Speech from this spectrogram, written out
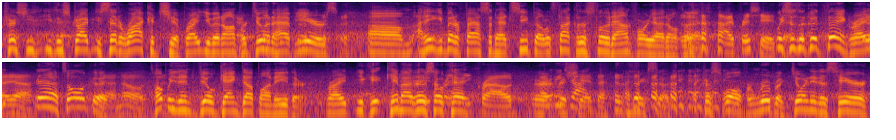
Chris, you, you, described, you said a rocket ship, right? You've been on for two and a half years. Um, I think you better fasten that seatbelt. It's not going to slow down for you, I don't think. I appreciate that. Which that. is a good thing, right? Yeah, yeah. Yeah, it's all good. Yeah, no. Hope you didn't feel ganged up on either, right? You came out of this okay? crowd. I appreciate that. I think so. Chris Wahl from Rubrik joining us here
